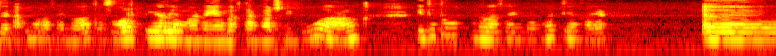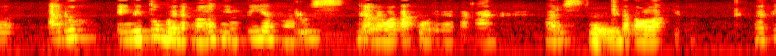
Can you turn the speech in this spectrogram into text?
dan aku ngerasain banget tersortir yang mana yang bahkan harus dibuang itu tuh ngerasain banget yang kayak eh aduh ini tuh banyak banget mimpi yang harus nggak lewat aku ternyata kan. Harus Mm-mm. kita tolak gitu Nanti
